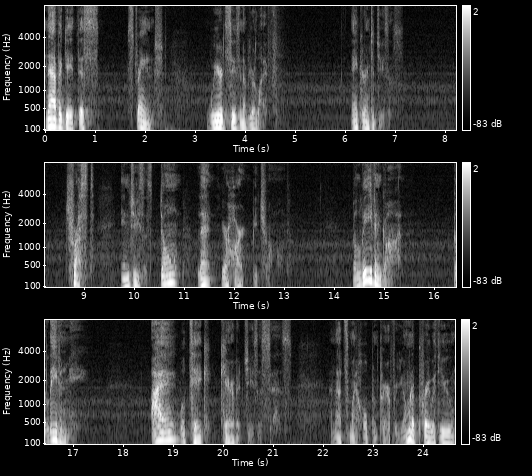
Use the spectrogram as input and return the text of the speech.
navigate this strange, weird season of your life, anchor into Jesus. Trust in Jesus. Don't let your heart be troubled. Believe in God. Believe in me. I will take care of it, Jesus says. And that's my hope and prayer for you. I'm going to pray with you,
